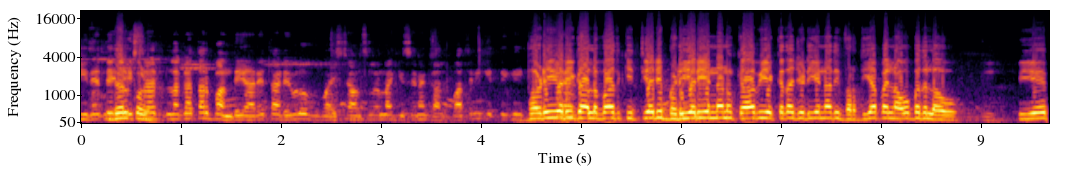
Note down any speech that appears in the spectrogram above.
ਦੇ ਤੇ ਇਸ। ਤਰ੍ਹਾਂ ਲਗਾਤਾਰ ਬੰਦੇ ਆ ਰਹੇ ਤੁਹਾਡੇ ਵੱਲੋਂ ਵਾਈਸ ਚਾਂਸਲਰ ਨਾਲ ਕਿਸੇ ਨਾਲ ਗੱਲਬਾਤ ਨਹੀਂ ਕੀਤੀ ਗਈ? ਬੜੀ ਵਾਰੀ ਗੱਲਬਾਤ ਕੀਤੀ ਆ ਜੀ ਬੜੀ ਵਾਰੀ ਇਹਨਾਂ ਨੂੰ ਕਿਹਾ ਵੀ ਇੱਕ ਤਾਂ ਜਿਹੜੀ ਇਹਨਾਂ ਦੀ ਵਰਦੀ ਆ ਪਹਿਲਾਂ ਉਹ ਬਦਲਾਓ। ਵੀ ਇਹ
